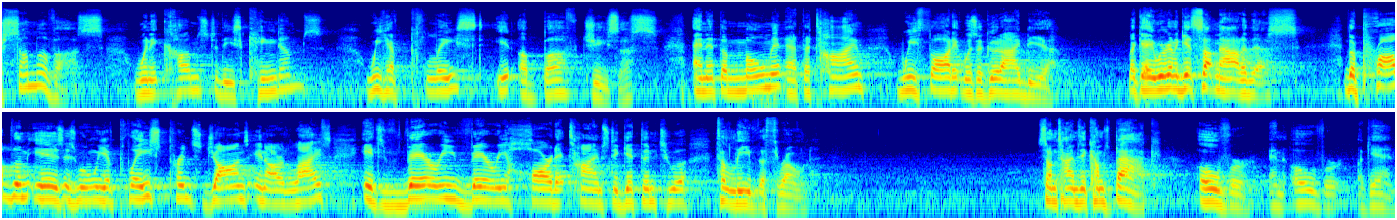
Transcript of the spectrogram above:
some of us, when it comes to these kingdoms, we have placed it above Jesus. And at the moment, at the time, we thought it was a good idea. Like, hey, we're going to get something out of this. The problem is, is when we have placed Prince Johns in our lives, it's very, very hard at times to get them to, a, to leave the throne. Sometimes it comes back over and over again.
